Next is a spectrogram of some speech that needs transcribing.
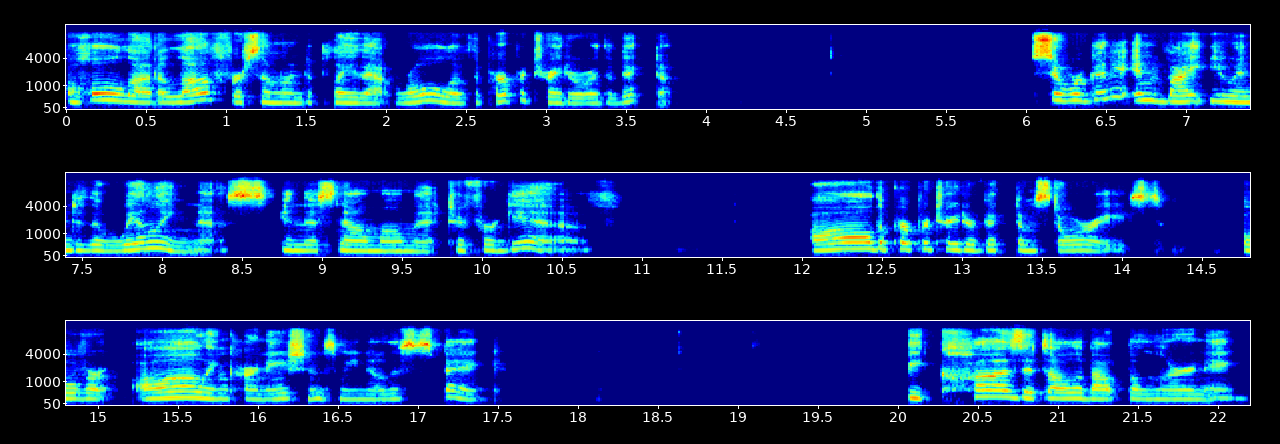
A whole lot of love for someone to play that role of the perpetrator or the victim. So we're going to invite you into the willingness in this now moment to forgive all the perpetrator victim stories over all incarnations, we know this is big. Because it's all about the learning,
